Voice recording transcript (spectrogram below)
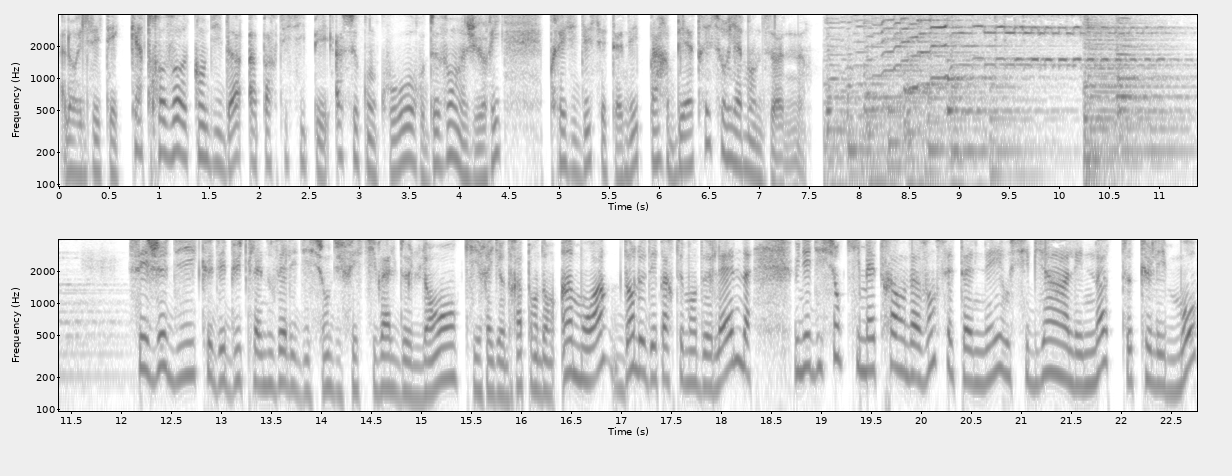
Alors ils étaient 80 candidats à participer à ce concours devant un jury présidé cette année par Béatrice Uriamanzon. C'est jeudi que débute la nouvelle édition du Festival de Lan qui rayonnera pendant un mois dans le département de l'Aisne. Une édition qui mettra en avant cette année aussi bien les notes que les mots.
